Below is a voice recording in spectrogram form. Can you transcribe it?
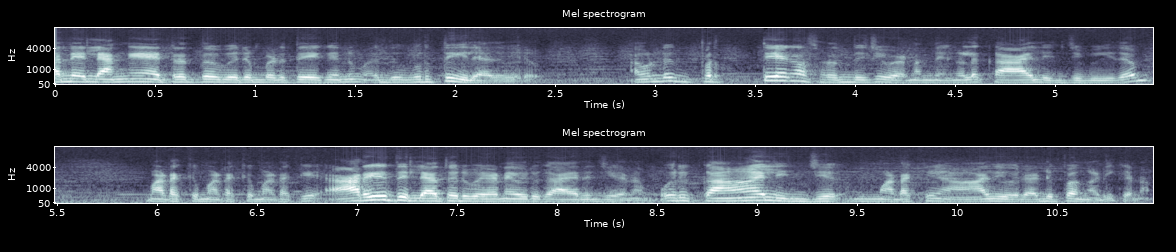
തന്നെയല്ല അങ്ങേ അറ്റത്ത് വരുമ്പോഴത്തേക്കിനും അത് വൃത്തിയില്ലാതെ വരും. അതുകൊണ്ട് പ്രത്യേകം ശ്രദ്ധിച്ച് വേണം നിങ്ങൾ കാലിഞ്ച് വീതം മടക്കി മടക്കി മടക്കി. അറിയത്തില്ലാത്തൊരു വേണേ ഒരു കാര്യം ചെയ്യണം. ഒരു കാലിഞ്ച് മടക്കി ആദ്യം ഒരു അടുപ്പം കടിക്കണം.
